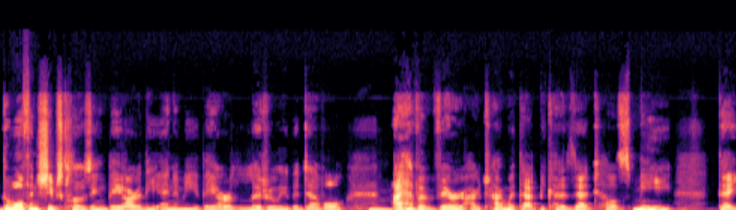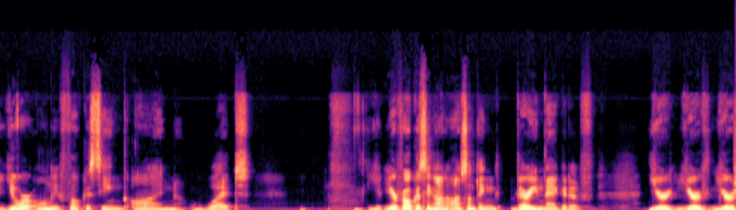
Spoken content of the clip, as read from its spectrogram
the wolf in sheep's clothing they are the enemy they are literally the devil. Hmm. i have a very hard time with that because that tells me that you are only focusing on what you're focusing on on something very negative. You're you're you're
